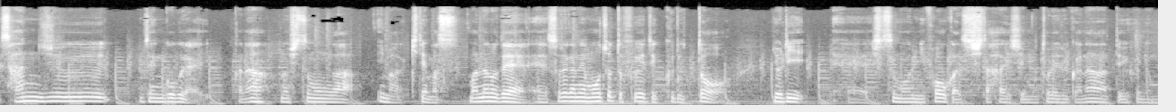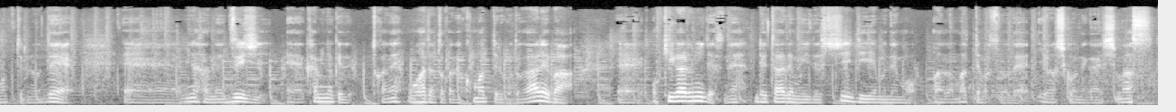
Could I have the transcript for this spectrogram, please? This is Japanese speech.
30前後ぐらいかなの質問が今来てます、まあ、なので、えそれがねもうちょっと増えてくるとより、えー質問にフォーカスした配信も取れるかなというふうに思ってるので、えー皆さんね随時、えー髪の毛とかねお肌とかで困ってることがあれば、えお気軽にですねレターでもいいですし DM でもあの待ってますのでよろしくお願いします。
